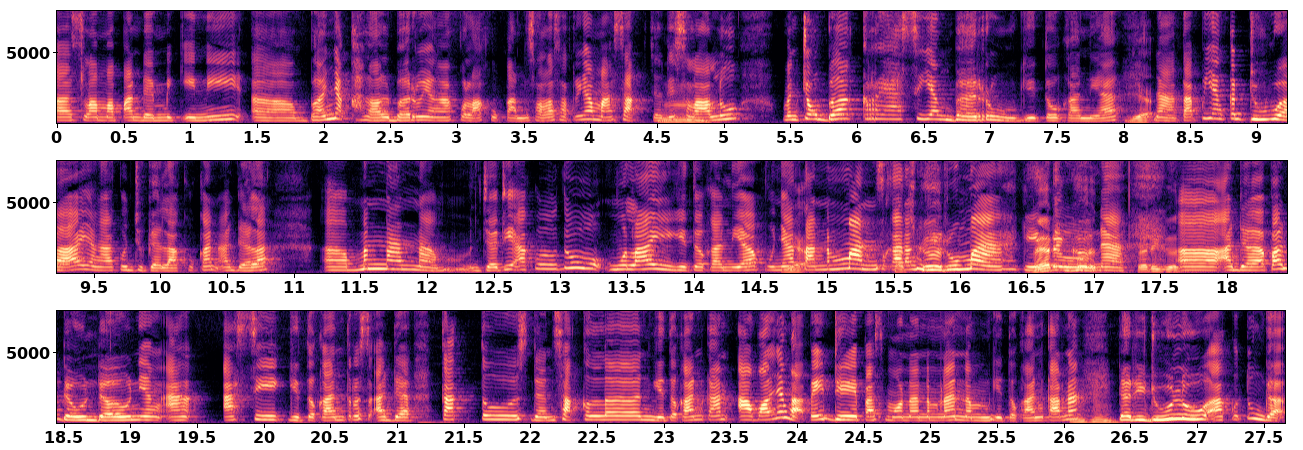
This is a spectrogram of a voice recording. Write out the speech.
eh, selama pandemik ini eh, banyak hal-hal baru yang aku lakukan. Salah satunya masak. Jadi Hmm. selalu mencoba kreasi yang baru gitu kan ya. Ya. Nah, tapi yang kedua yang aku juga lakukan adalah eh, menanam. Jadi aku tuh mulai gitu kan ya punya Ya. tanaman sekarang di rumah gitu. Very good, Nah, very good. eh, ada apa daun-daun yang asik gitu kan terus ada kaktus dan succulent gitu kan kan awalnya nggak pede pas mau nanem-nanem gitu kan karena Mhm. dari dulu aku tuh nggak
